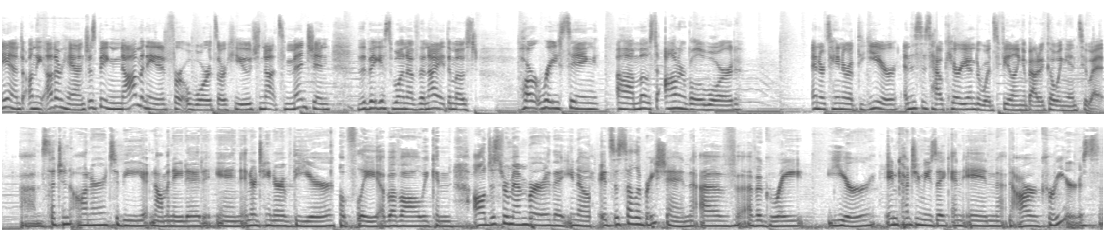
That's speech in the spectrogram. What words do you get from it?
And on the other hand, just being nominated for awards are huge, not to mention the biggest one of the night, the most heart racing, uh, most honorable award, Entertainer of the Year. And this is how Carrie Underwood's feeling about it going into it. Um, such an honor to be nominated in Entertainer of the Year. Hopefully, above all, we can all just remember that, you know, it's a celebration of, of a great year in country music and in our careers.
